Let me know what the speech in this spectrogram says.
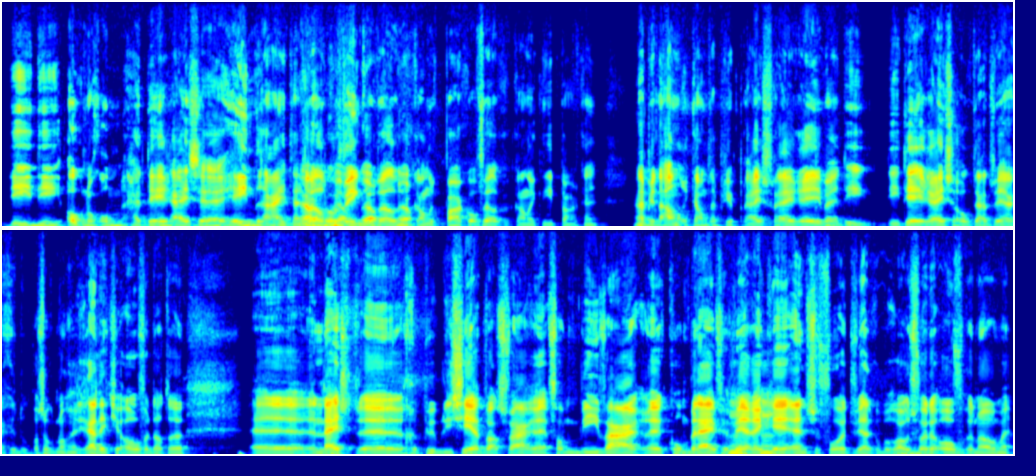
die, die ook nog om het D-reizen heen draait. Hè? welke winkel, welke kan ik pakken of welke kan ik niet pakken heb je aan de andere kant heb je prijsvrij Rewe, die die D-reizen ook daadwerkelijk doet. was ook nog een reddetje over dat er uh, een lijst uh, gepubliceerd was waar, uh, van wie waar kon blijven mm, werken mm. enzovoort, welke bureaus worden overgenomen.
